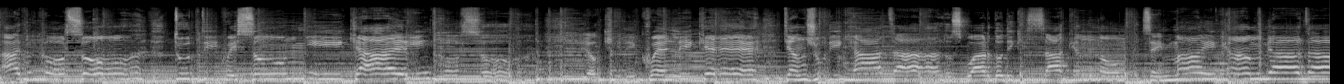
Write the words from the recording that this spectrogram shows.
hai percorso, tutti quei sogni che hai rincorso. Gli occhi di quelli che ti han giudicata, lo sguardo di chissà che non sei mai cambiata.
